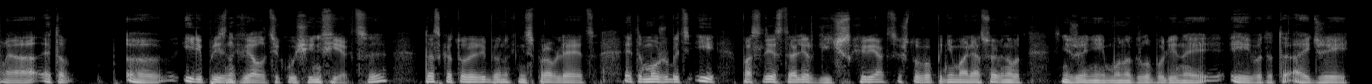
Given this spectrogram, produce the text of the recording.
э, это э, или признак вялотекущей инфекции, да, с которой ребенок не справляется. Это может быть и последствия аллергической реакции, что вы понимали, особенно вот снижение иммуноглобулина A, вот это IgA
